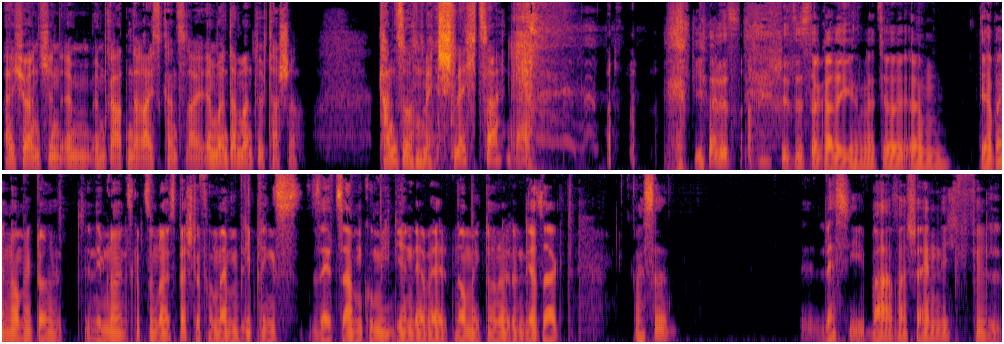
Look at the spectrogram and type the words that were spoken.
Eichhörnchen im, im Garten der Reichskanzlei immer in der Manteltasche. Kann so ein Mensch schlecht sein? Ja, das, das ist doch gerade, ich habe ja, ähm, ja, bei Norm MacDonald, in dem neuen, es gibt so ein neues Special von meinem Lieblings-seltsamen Comedian der Welt, Norm MacDonald, und der sagt, weißt du, Lassie war wahrscheinlich für,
